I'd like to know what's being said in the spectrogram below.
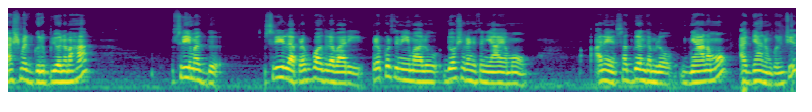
అస్మద్ గురుభ్యో నమ. శ్రీమద్ శ్రీల ప్రభుపాదుల వారి ప్రకృతి నియమాలు దోషరహిత న్యాయము అనే సద్గ్రంథంలో జ్ఞానము అజ్ఞానం గురించి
